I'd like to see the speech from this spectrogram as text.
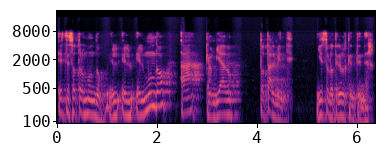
este es otro mundo. El, mundo ha cambiado totalmente. Y esto lo tenemos que entender.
